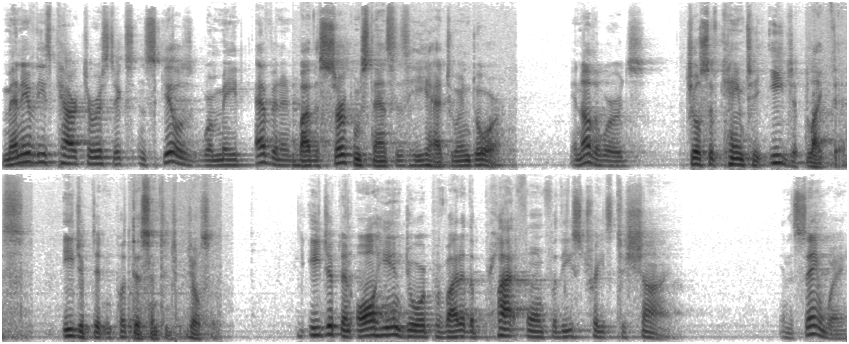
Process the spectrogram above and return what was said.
Many of these characteristics and skills were made evident by the circumstances he had to endure. In other words, Joseph came to Egypt like this. Egypt didn't put this into Joseph. Egypt and all he endured provided the platform for these traits to shine. In the same way,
